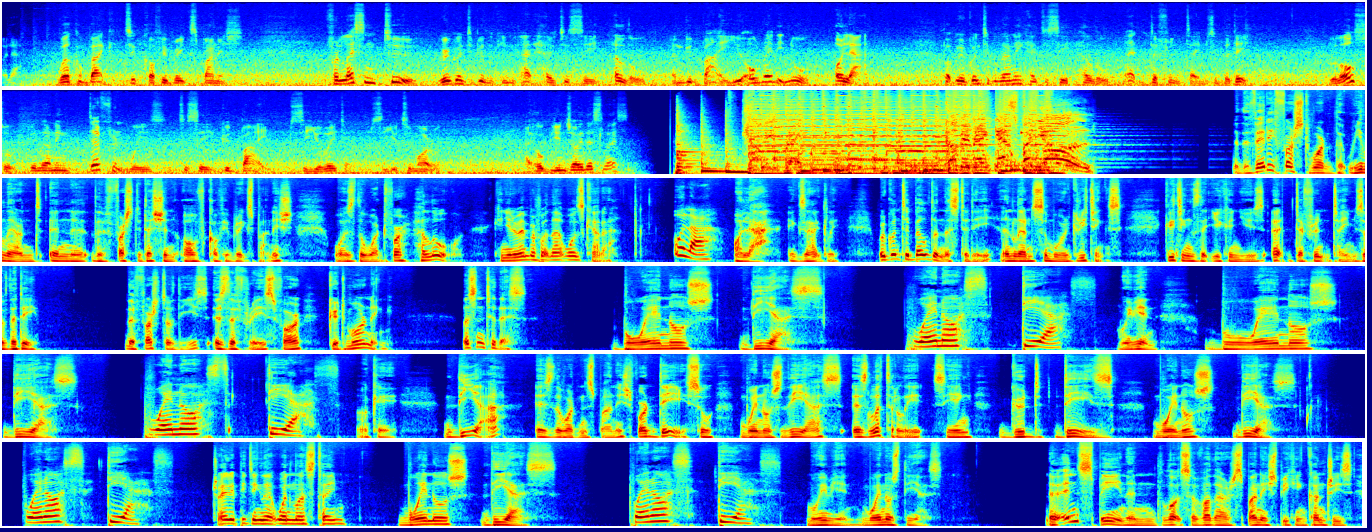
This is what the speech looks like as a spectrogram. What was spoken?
Hola. Welcome back to Coffee Break Spanish. For lesson two, we're going to be looking at how to say hello and goodbye. You already know hola, but we're going to be learning how to say hello at different times of the day. We'll also be learning different ways to say goodbye. See you later. See you tomorrow. I hope you enjoy this lesson. Coffee Break Coffee break Español. Now, the very first word that we learned in the, the first edition of Coffee Break Spanish was the word for hello. Can you remember what that was, Cara? Hola. Hola, exactly. We're going to build on this today and learn some more greetings. Greetings that you can use at different times of the day. The first of these is the phrase for good morning. Listen to this. Buenos días. Buenos días. Muy bien. Buenos días. Buenos días. Okay. Dia is the word in Spanish for day. So buenos días is literally saying good days. Buenos días. Buenos días. Try repeating that one last time. Buenos días. Buenos días. Muy bien. Buenos días. Now, in Spain and lots of other Spanish speaking countries,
